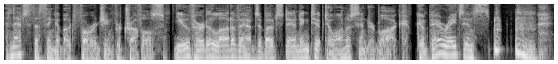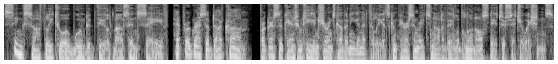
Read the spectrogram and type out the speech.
And that's the thing about foraging for truffles. You've heard a lot of ads about standing tiptoe on a cinder block. Compare rates and sing softly to a wounded field mouse and save at progressive.com. Progressive Casualty Insurance Company and affiliates. Comparison rates not available in all states or situations.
